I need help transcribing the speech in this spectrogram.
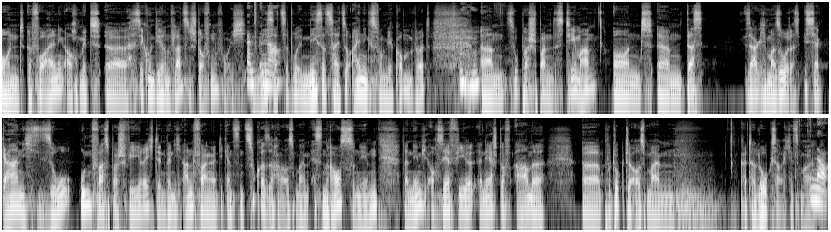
und äh, vor allen Dingen auch mit äh, sekundären Pflanzenstoffen, wo ich in nächster, genau. wo in nächster Zeit so einiges von mir kommen wird. Mhm. Ähm, super spannendes Thema und ähm, das sage ich mal so, das ist ja gar nicht so unfassbar schwierig, denn wenn ich anfange, die ganzen Zuckersachen aus meinem Essen rauszunehmen, dann nehme ich auch sehr viel nährstoffarme äh, Produkte aus meinem Katalog, sage ich jetzt mal. Genau.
